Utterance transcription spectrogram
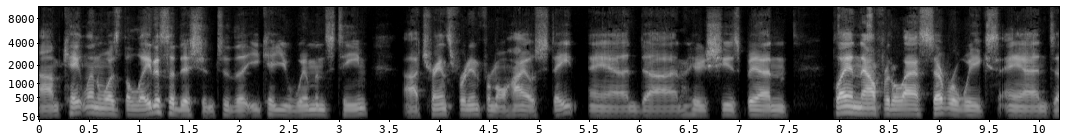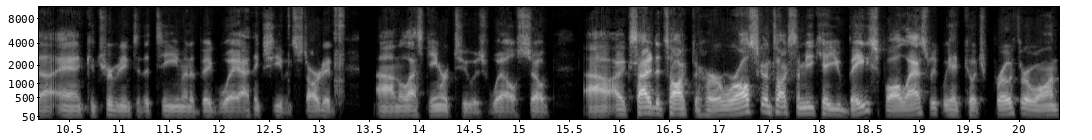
Um, Kaitlyn was the latest addition to the EKU women's team, uh, transferred in from Ohio State, and uh, she's been playing now for the last several weeks and uh, and contributing to the team in a big way. I think she even started um, the last game or two as well. So uh, I'm excited to talk to her. We're also going to talk some EKU baseball. Last week we had Coach Prothro on.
